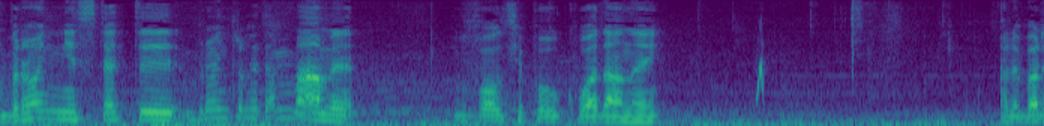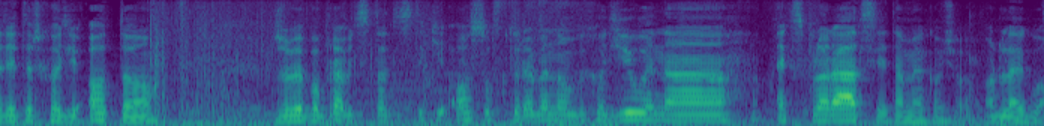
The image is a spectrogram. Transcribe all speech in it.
broń niestety... Broń trochę tam mamy w Wolcie poukładanej. Ale bardziej też chodzi o to, żeby poprawić statystyki osób, które będą wychodziły na eksplorację tam jakąś odległą.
